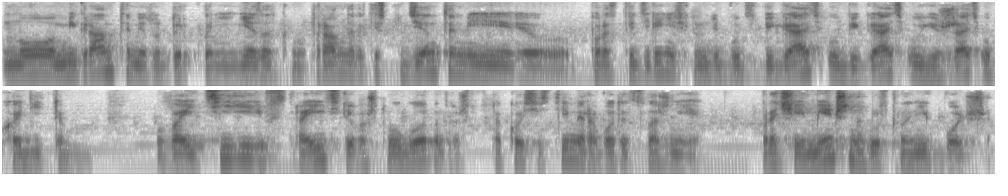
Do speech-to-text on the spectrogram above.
Но мигрантами эту дырку они не заткнут. Равно как и студентами э, по распределению люди будут сбегать, убегать, уезжать, уходить там в IT, в строителе, во что угодно, потому что в такой системе работать сложнее. Врачей меньше, нагрузка на них больше.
